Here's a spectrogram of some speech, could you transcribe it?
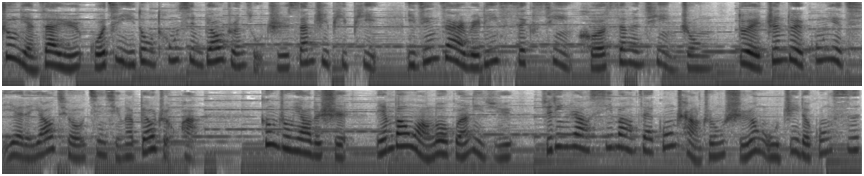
重点在于，国际移动通信标准组织 3GPP 已经在 Release 16和17中对针对工业企业的要求进行了标准化。更重要的是，联邦网络管理局决定让希望在工厂中使用 5G 的公司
